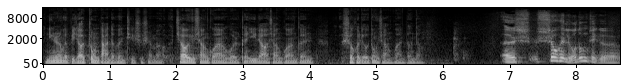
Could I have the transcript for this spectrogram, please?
您认为比较重大的问题是什么？教育相关，或者跟医疗相关，跟社会流动相关等等？呃，社社会流动这个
